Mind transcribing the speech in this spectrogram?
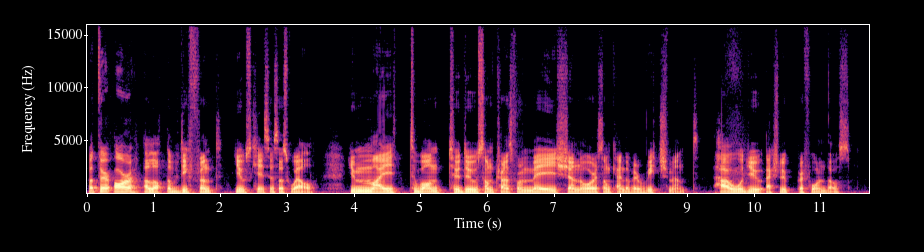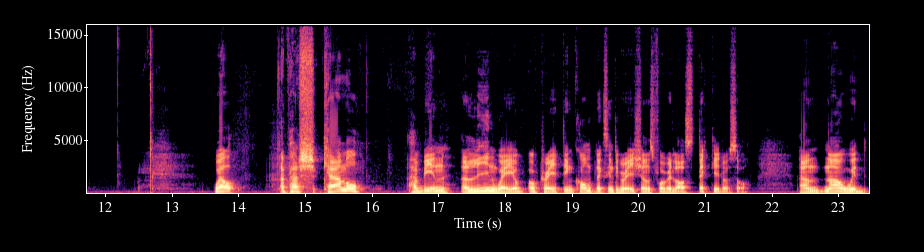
But there are a lot of different use cases as well. You might want to do some transformation or some kind of enrichment. How would you actually perform those? Well, Apache Camel have been a lean way of, of creating complex integrations for the last decade or so. And now with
